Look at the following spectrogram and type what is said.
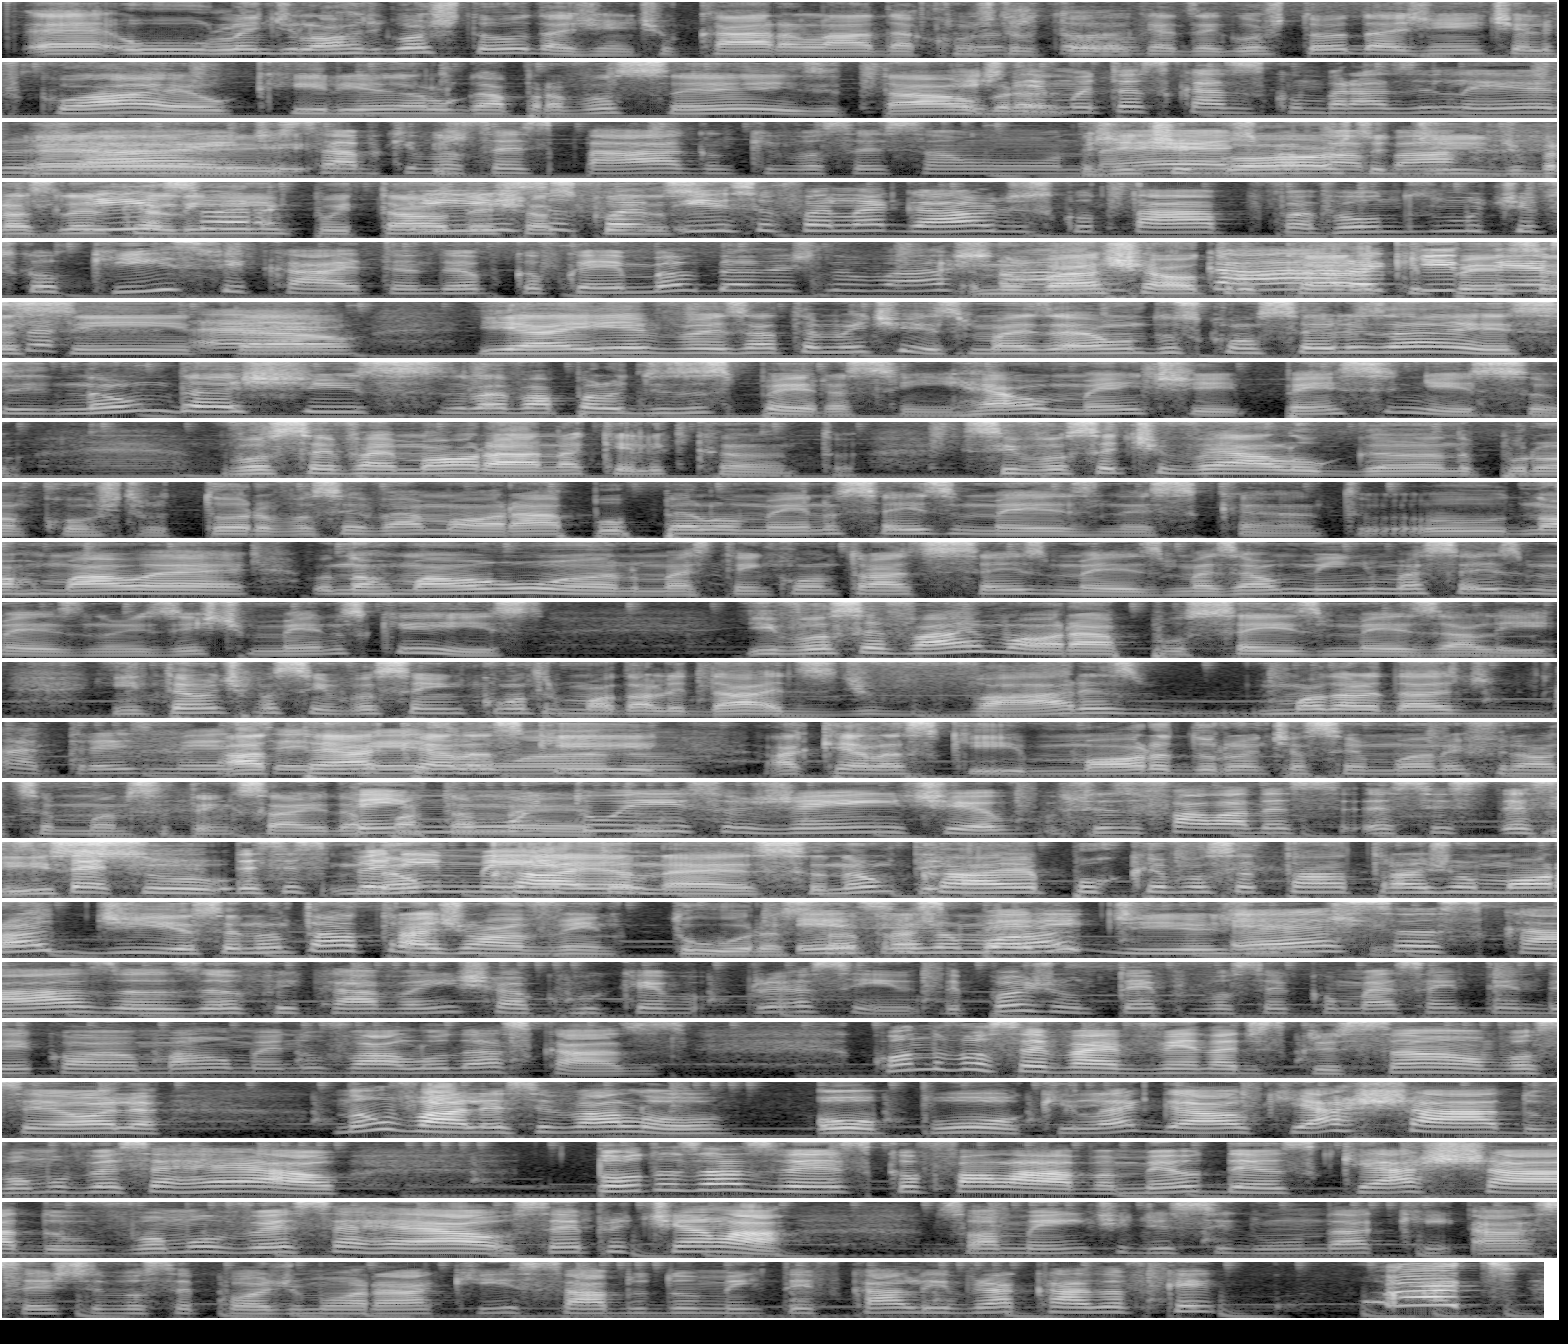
é, é, o landlord gostou da gente, o cara lá da construtora, Gostou. quer dizer, gostou da gente, ele ficou, ah, eu queria alugar pra vocês e A tal. gente Bra- tem muitas casas com brasileiros É, já, e a gente sabe que vocês pagam, que vocês são A honestos, gente gosta de, de brasileiro que Isso é era- limpo e tal, isso deixa as foi, coisas. Isso foi legal de escutar. Foi, foi um dos motivos que eu quis ficar, entendeu? Porque eu fiquei, meu Deus, a gente não vai achar. Não vai achar outro cara, que, pense essa- assim e é. tal. E aí foi exatamente isso. Mas é um dos conselhos é esse. Não deixe se levar pelo desespero, assim. Realmente, pense nisso. É. Você vai morar naquele canto. Se você estiver alugando por uma construtora, você vai morar por pelo menos seis meses nesse canto. O normal é o normal é um ano, mas tem contrato de seis meses. Mas é o mínimo é seis meses. Não existe menos que isso. E você vai morar por seis meses ali. Então, tipo assim, você encontra modalidades de várias modalidades de Ah, três meses, até seis meses, aquelas um que ano. aquelas que mora durante a semana e final de semana você tem que sair do Tem apartamento. muito isso, gente. Eu preciso falar desse, desse, desse, Isso desse não experimento. caia nessa, não caia porque você tá atrás de uma moradia, você não tá atrás de uma aventura, você tá Esse atrás de uma moradia, gente. Essas casas eu ficava em choque, porque, porque, assim, depois de um tempo você começa a entender qual é mais ou menos o valor das casas. Quando você vai ver na descrição, você olha, não vale esse valor. Ou, pô, que legal, que achado, vamos ver se é real. Todas as vezes que eu falava, meu Deus, que achado, vamos ver se é real, sempre tinha lá. Somente de segunda a, quin- a sexta você pode morar aqui, sábado e domingo tem que ficar livre a casa. Eu fiquei, what?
